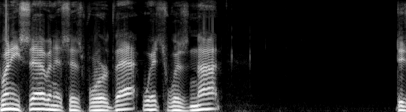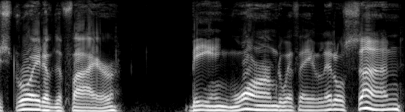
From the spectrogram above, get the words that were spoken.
27 it says, For that which was not destroyed of the fire, being warmed with a little sun,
